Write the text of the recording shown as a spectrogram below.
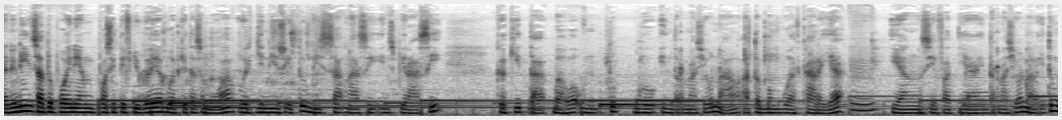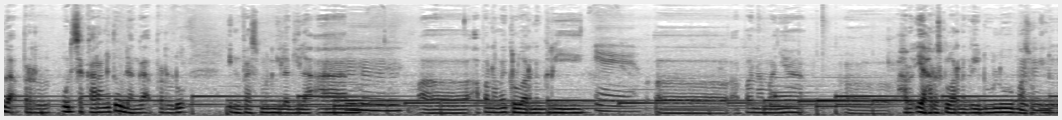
Dan ini satu poin yang positif juga ya buat kita semua. Weird Genius itu bisa ngasih inspirasi ke kita bahwa untuk go internasional atau membuat karya Hmm. yang sifatnya internasional itu nggak perlu udah sekarang itu udah nggak perlu investment gila-gilaan Hmm. eh, apa namanya keluar negeri iya, iya. eh, apa namanya eh, harus ya harus keluar negeri dulu masuk Indo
